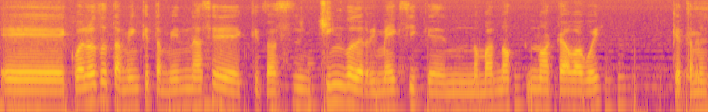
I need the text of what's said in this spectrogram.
Eh, ¿Cuál otro también que también hace que hace un chingo de remakes y que nomás no, no acaba, güey? Que también.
